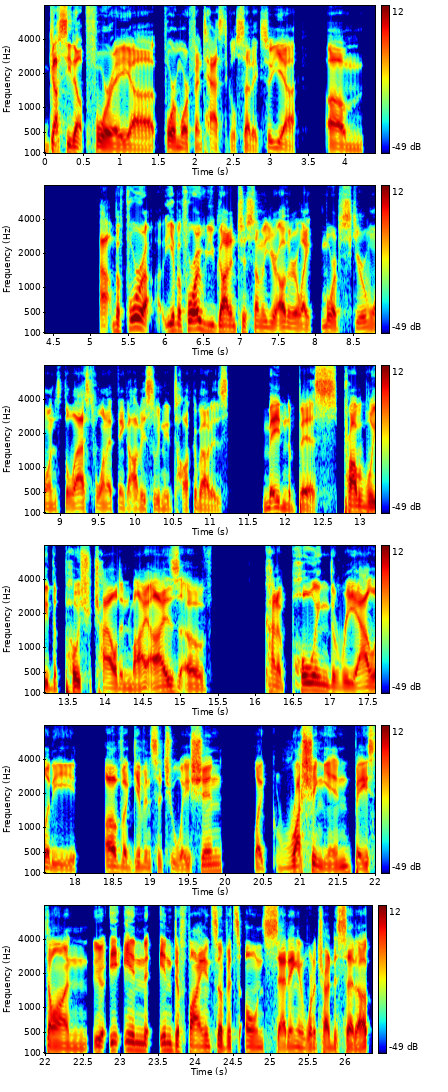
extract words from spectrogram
gussied up for a uh, for a more fantastical setting. So yeah, um, uh, before yeah before you got into some of your other like more obscure ones, the last one I think obviously we need to talk about is Made in Abyss. Probably the poster child in my eyes of kind of pulling the reality of a given situation like rushing in based on in in defiance of its own setting and what it tried to set up.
